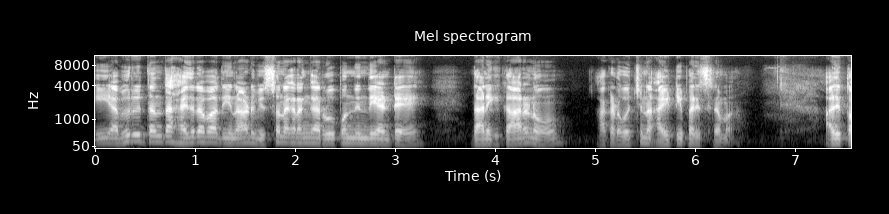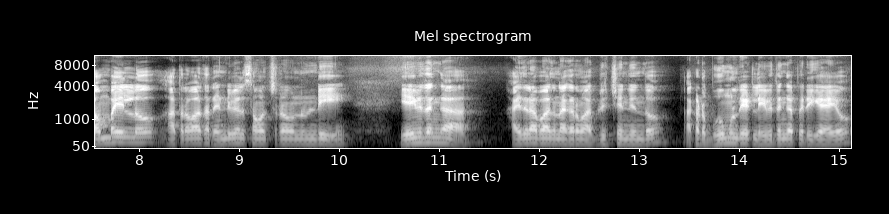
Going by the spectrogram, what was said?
ఈ అభివృద్ధి అంతా హైదరాబాద్ ఈనాడు విశ్వనగరంగా రూపొందింది అంటే దానికి కారణం అక్కడ వచ్చిన ఐటీ పరిశ్రమ. అది తొంభైల్లో ఆ తర్వాత రెండు వేల సంవత్సరం నుండి ఏ విధంగా హైదరాబాద్ నగరం అభివృద్ధి చెందిందో అక్కడ భూముల రేట్లు ఏ విధంగా పెరిగాయో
